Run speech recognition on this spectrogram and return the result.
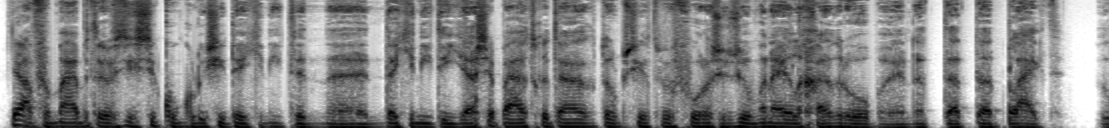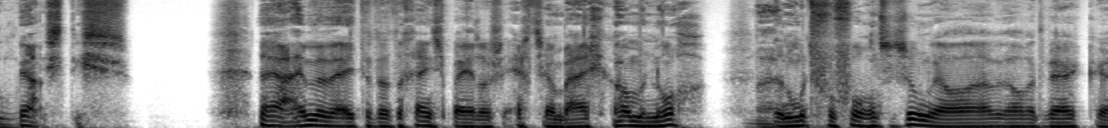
Ja, voor mij betreft is de conclusie dat je niet een, eh, dat je niet een jas hebt uitgedaan ten opzichte van vorig seizoen van een hele garderobe. En dat, dat, dat blijkt. Bedoel, Ja. Het is, het is, Nou ja, en we weten dat er geen spelers echt zijn bijgekomen nog. Nee. Dan moet voor volgend seizoen wel, eh, wel wat werk. eh,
